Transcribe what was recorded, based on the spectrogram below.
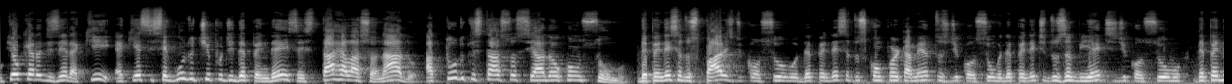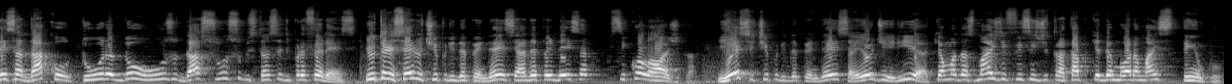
O que eu quero dizer aqui é que esse segundo tipo de dependência está relacionado a tudo que está associado ao consumo. Dependência dos pares de consumo, dependência dos comportamentos de consumo, dependente dos ambientes de consumo, dependência da cultura do uso da sua substância de preferência. E o terceiro tipo de dependência é a dependência psicológica. E esse tipo de dependência, eu diria que é uma das mais difíceis de tratar porque demora mais tempo.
